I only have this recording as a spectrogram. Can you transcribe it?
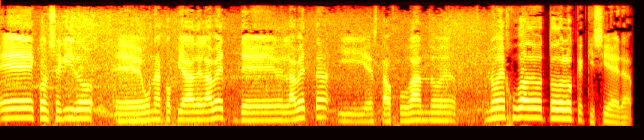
He conseguido eh, una copia de la, bet de la beta y he estado jugando. eh, no he jugado todo lo que quisiera,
